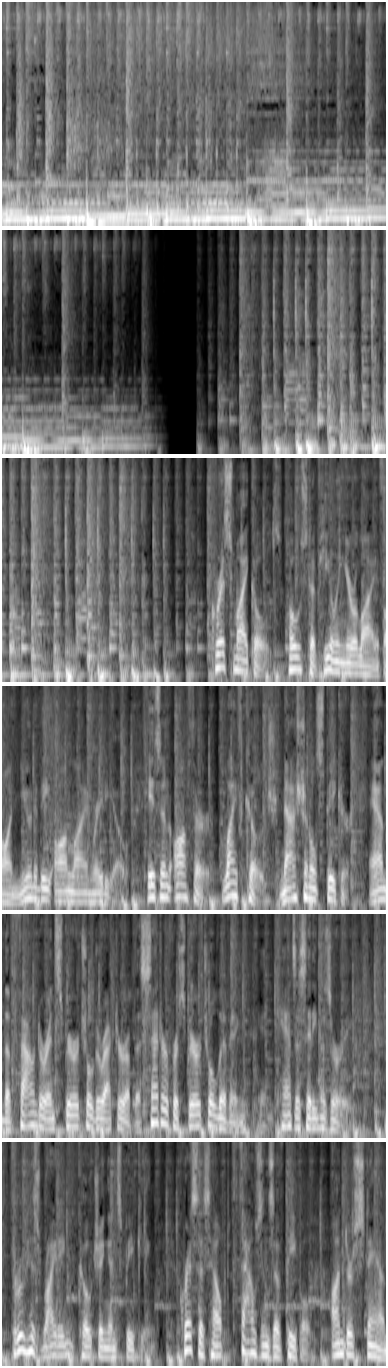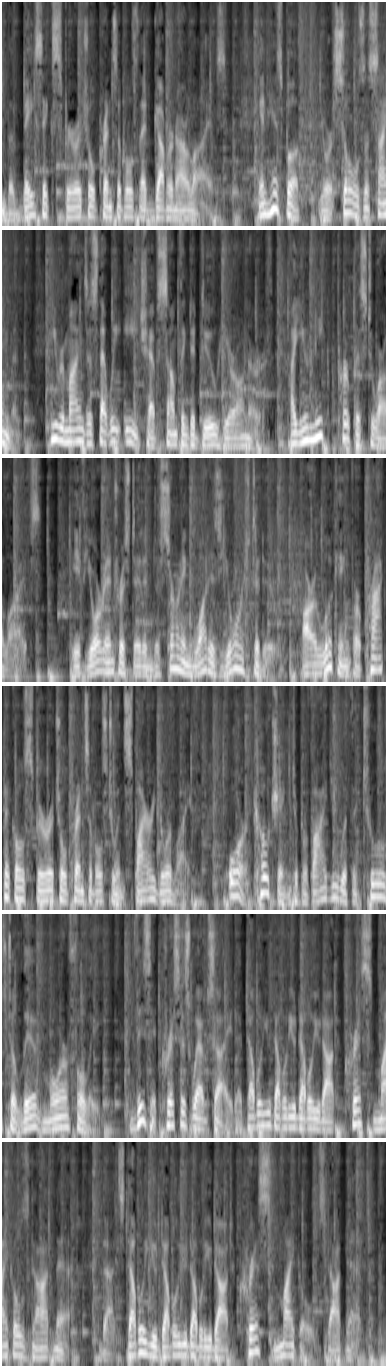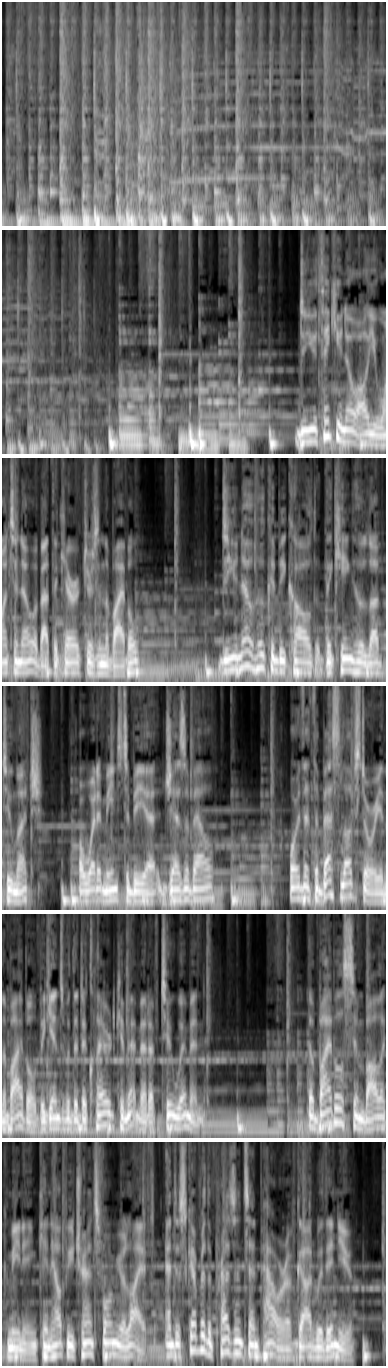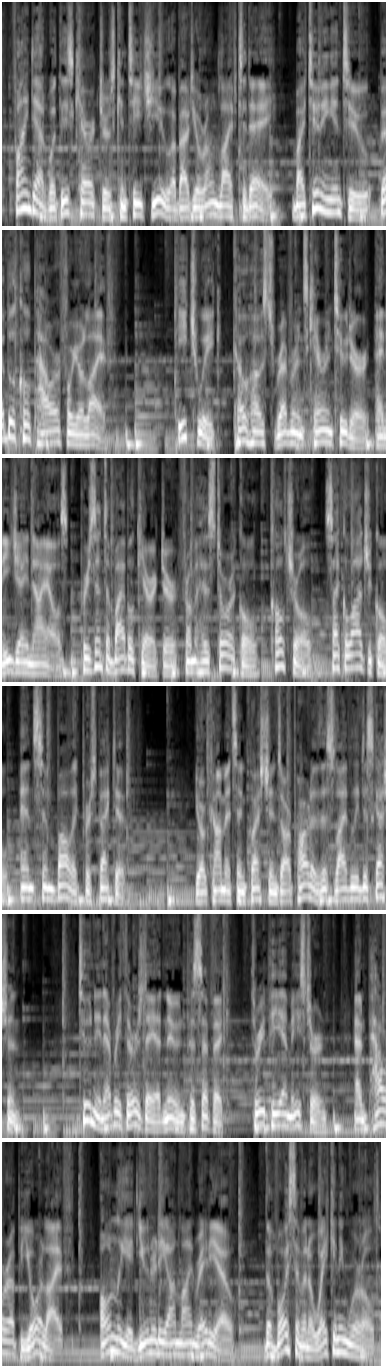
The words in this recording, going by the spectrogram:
Chris Michaels, host of Healing Your Life on Unity Online Radio, is an author, life coach, national speaker, and the founder and spiritual director of the Center for Spiritual Living in Kansas City, Missouri. Through his writing, coaching, and speaking, Chris has helped thousands of people understand the basic spiritual principles that govern our lives. In his book, Your Soul's Assignment, he reminds us that we each have something to do here on earth, a unique purpose to our lives. If you're interested in discerning what is yours to do, are looking for practical spiritual principles to inspire your life, or coaching to provide you with the tools to live more fully, visit Chris's website at www.chrismichaels.net. That's www.chrismichaels.net. Do you think you know all you want to know about the characters in the Bible? Do you know who could be called the king who loved too much? Or what it means to be a Jezebel? Or that the best love story in the Bible begins with the declared commitment of two women? The Bible's symbolic meaning can help you transform your life and discover the presence and power of God within you. Find out what these characters can teach you about your own life today by tuning into Biblical Power for Your Life. Each week, co hosts Reverends Karen Tudor and EJ Niles present a Bible character from a historical, cultural, psychological, and symbolic perspective. Your comments and questions are part of this lively discussion. Tune in every Thursday at noon Pacific, 3 p.m. Eastern and power up your life only at Unity Online Radio, the voice of an awakening world.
